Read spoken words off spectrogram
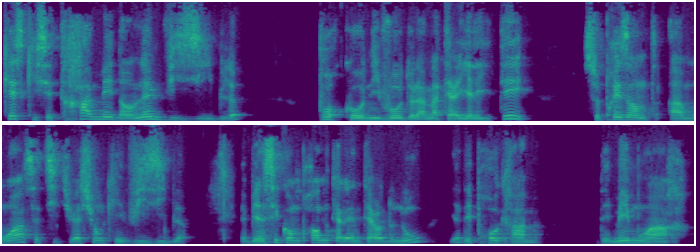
Qu'est-ce qui s'est tramé dans l'invisible pour qu'au niveau de la matérialité se présente à moi cette situation qui est visible? Eh bien, c'est comprendre qu'à l'intérieur de nous, il y a des programmes, des mémoires,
